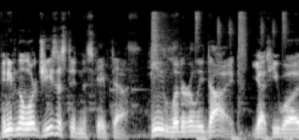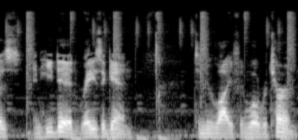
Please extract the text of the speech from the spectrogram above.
And even the Lord Jesus didn't escape death. He literally died, yet he was, and he did, raise again to new life and will return,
